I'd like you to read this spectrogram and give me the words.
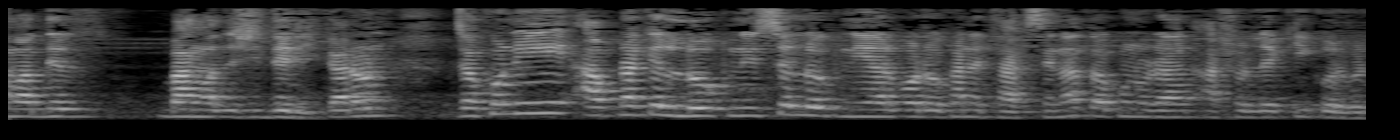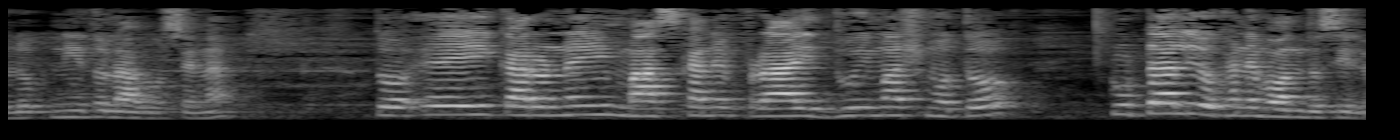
আমাদের বাংলাদেশিদেরই। কারণ যখনই আপনাকে লোক নিচ্ছে, লোক নেওয়ার পর ওখানে থাকছে না, তখন ওরা আসলে কি করবে? লোক নিয়ে তো লাভ হচ্ছে না। তো এই কারণেই মাঝখানে প্রায় দুই মাস মতো টোটালি ওখানে বন্ধ ছিল।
